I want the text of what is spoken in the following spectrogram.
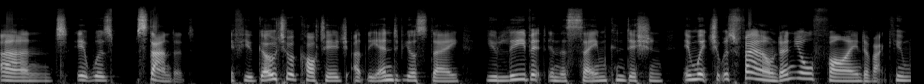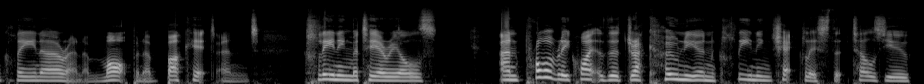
and it was standard. If you go to a cottage at the end of your stay, you leave it in the same condition in which it was found, and you'll find a vacuum cleaner and a mop and a bucket and cleaning materials, and probably quite the draconian cleaning checklist that tells you,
